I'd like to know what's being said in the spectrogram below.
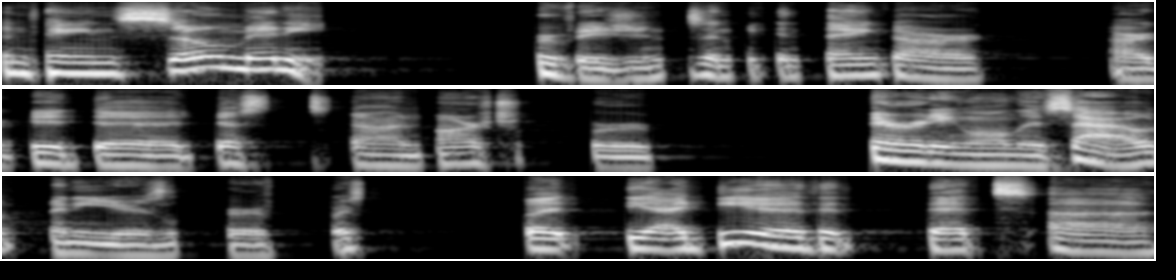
contains so many provisions, and we can thank our our good uh, Justice John Marshall for ferreting all this out many years later, of course. But the idea that that uh,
